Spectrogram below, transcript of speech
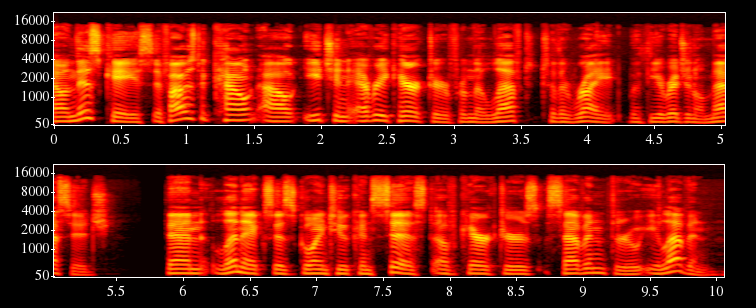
Now in this case, if I was to count out each and every character from the left to the right with the original message, then Linux is going to consist of characters 7 through 11.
